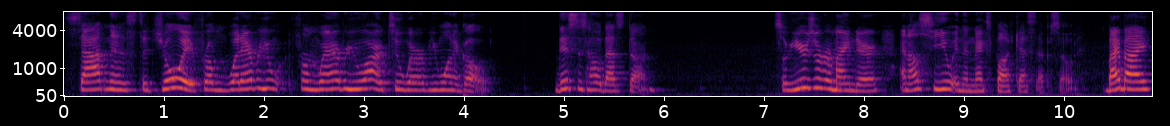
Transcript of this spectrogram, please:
sadness to joy from whatever you from wherever you are to wherever you want to go this is how that's done. So here's a reminder, and I'll see you in the next podcast episode. Bye bye.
